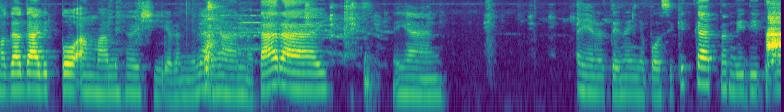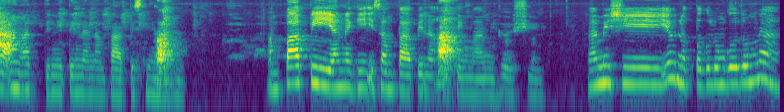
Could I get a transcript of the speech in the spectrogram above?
Magagalit po ang Mami Hershey. Alam niyo na yan. Mataray. Ayan. Ayan, at tinan niyo po si KitKat. Nandito lang at tinitingnan ng puppies niya. Ang papi, ang nag-iisang papi ng ating Mami Hershey. Mami Hershey, yun, nagpagulong-gulong na.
